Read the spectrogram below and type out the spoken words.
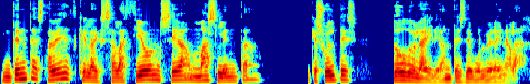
Intenta esta vez que la exhalación sea más lenta y que sueltes todo el aire antes de volver a inhalar.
